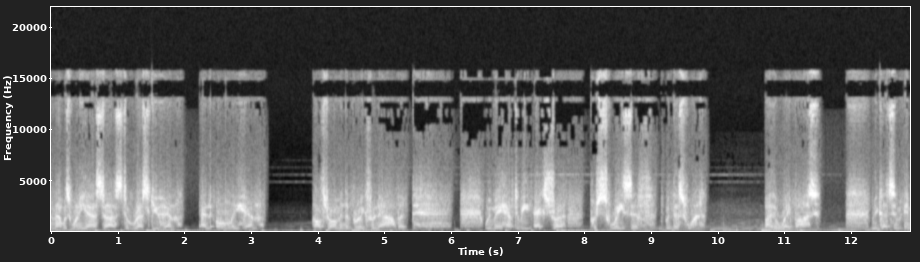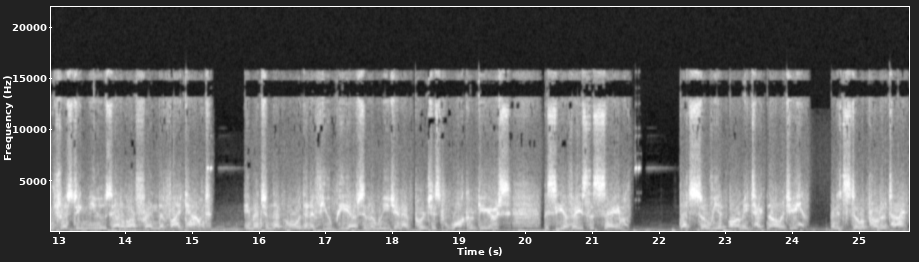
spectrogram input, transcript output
and that was when he asked us to rescue him, and only him. I'll throw him in the brig for now, but we may have to be extra persuasive with this one. By the way, boss, we got some interesting news out of our friend the Viscount. He mentioned that more than a few PFs in the region have purchased Walker gears. The CFA's the same. That's Soviet Army technology, and it's still a prototype.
